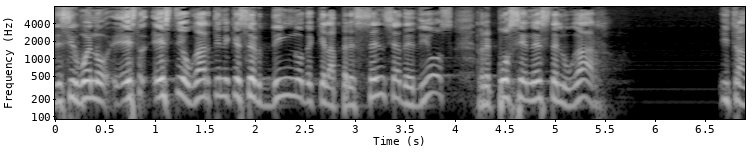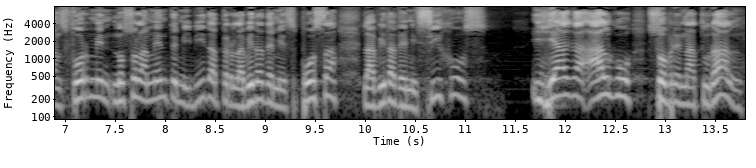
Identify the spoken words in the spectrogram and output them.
decir, bueno, este, este hogar tiene que ser digno de que la presencia de Dios repose en este lugar y transforme no solamente mi vida, pero la vida de mi esposa, la vida de mis hijos, y haga algo sobrenatural.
